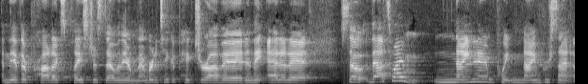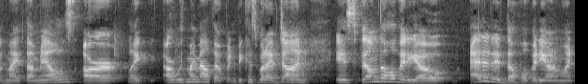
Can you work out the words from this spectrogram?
and they have their products placed just so and they remember to take a picture of it and they edit it. So that's why 99.9% of my thumbnails are like are with my mouth open because what I've done is filmed the whole video, edited the whole video and went,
